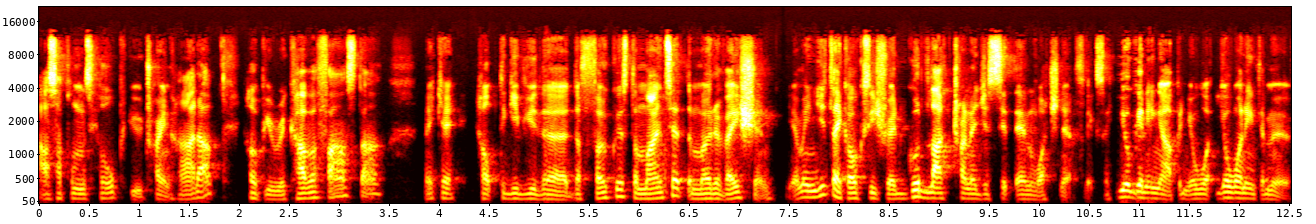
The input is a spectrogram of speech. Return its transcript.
Our supplements help you train harder help you recover faster okay? Help to give you the the focus the mindset the motivation. I mean you take oxyshred good luck trying to just sit there and watch netflix. Like you're getting up and you're you're wanting to move.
